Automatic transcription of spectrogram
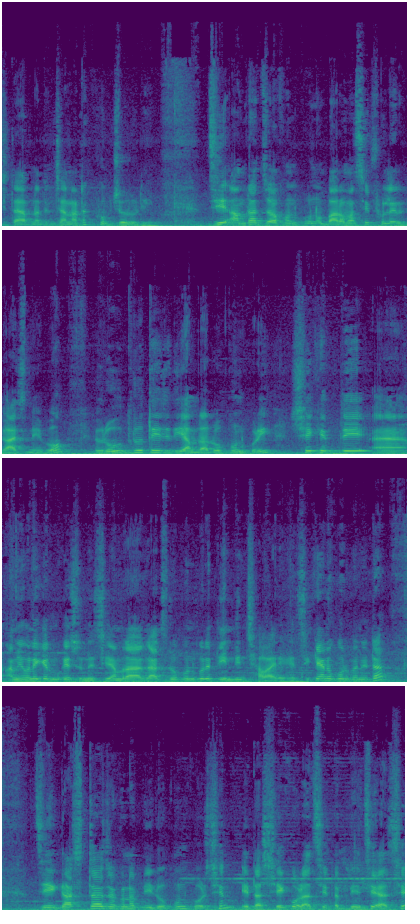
যেটা আপনাদের জানাটা খুব জরুরি। যে আমরা যখন কোনো বারোমাসি ফুলের গাছ নেব, রৌদ্রতে যদি আমরা রোপণ করি, সেক্ষেত্রে আমি অনেকের মুখে শুনেছি, আমরা গাছ রোপণ করে তিন দিন ছাওয়ায় রেখেছি। কেন করবেন এটা? যে গাছটা যখন আপনি রোপণ করছেন, এটা শেকড় আছে, এটা বেঁচে আছে,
